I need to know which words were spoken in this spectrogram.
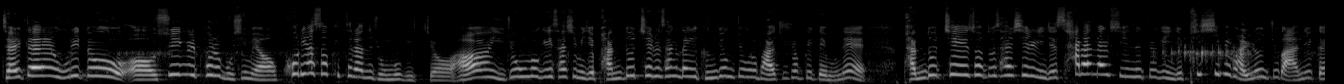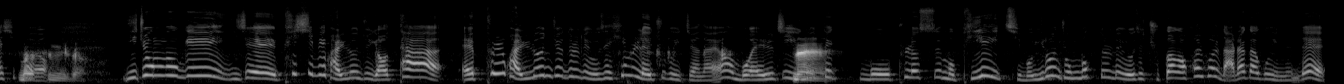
자 일단 우리 또 어, 수익률표를 보시면 코리아 서킷이라는 종목이 있죠. 아이 종목이 사실 이제 반도체를 상당히 긍정적으로 봐주셨기 때문에 반도체에서도 사실 이제 살아날 수 있는 쪽이 이제 PCB 관련주가 아닐까 싶어요. 맞습니다. 이 종목이 이제 PCB 관련주 여타 애플 관련주들도 요새 힘을 내주고 있잖아요. 뭐 LG 네. 이노텍 뭐 플러스 뭐 BH 뭐 이런 종목들도 요새 주가가 훨훨 날아가고 있는데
